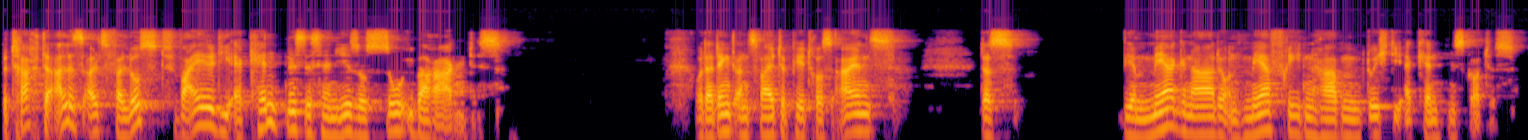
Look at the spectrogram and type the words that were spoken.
betrachte alles als Verlust, weil die Erkenntnis des Herrn Jesus so überragend ist. Oder denkt an 2. Petrus 1, dass wir mehr Gnade und mehr Frieden haben durch die Erkenntnis Gottes.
